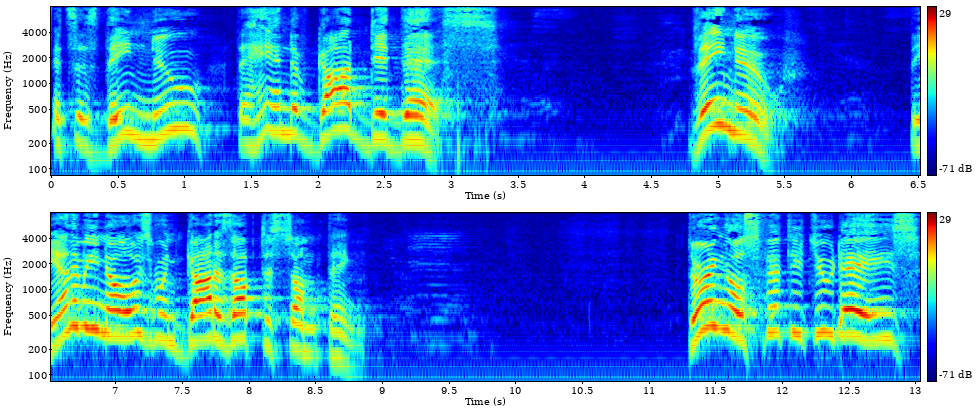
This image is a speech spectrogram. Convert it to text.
It says they knew the hand of God did this. They knew. The enemy knows when God is up to something. During those 52 days,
